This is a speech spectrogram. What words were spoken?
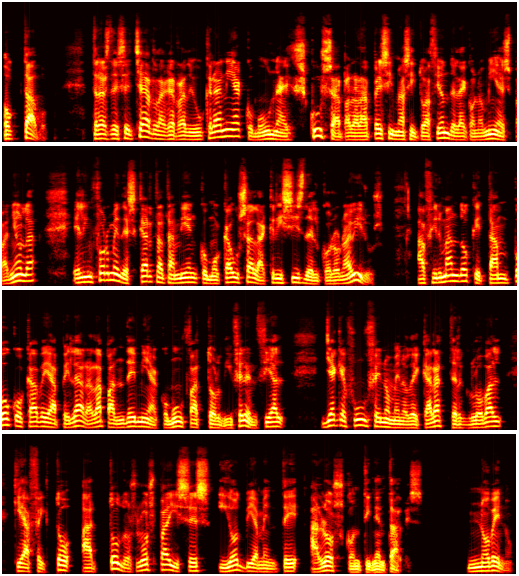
Octavo, tras desechar la guerra de Ucrania como una excusa para la pésima situación de la economía española, el informe descarta también como causa la crisis del coronavirus, afirmando que tampoco cabe apelar a la pandemia como un factor diferencial, ya que fue un fenómeno de carácter global que afectó a todos los países y obviamente a los continentales. Noveno.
